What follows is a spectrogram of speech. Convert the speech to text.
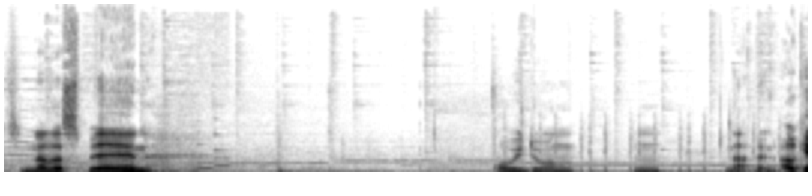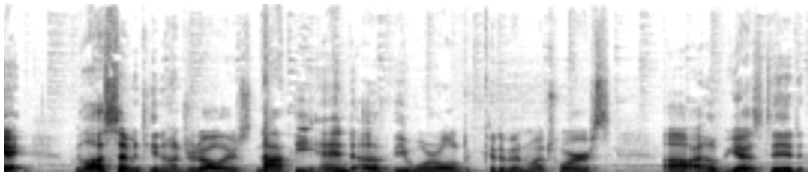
it's another spin. What are we doing? Hmm? Nothing. Okay. We lost $1,700. Not the end of the world. Could have been much worse. Uh, I hope you guys did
